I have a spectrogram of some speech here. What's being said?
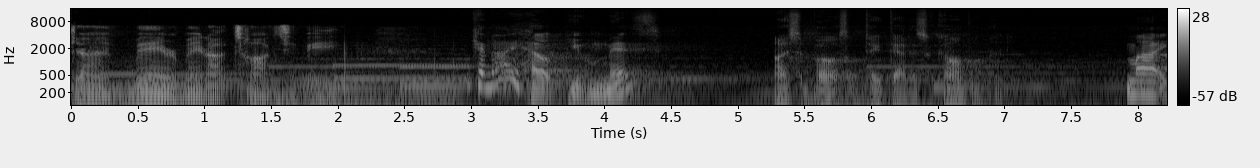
guy may or may not talk to me. Can I help you, miss? I suppose I'll take that as a compliment. My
